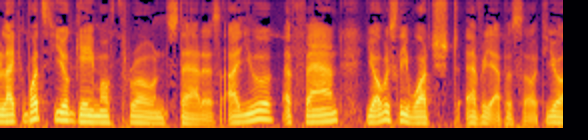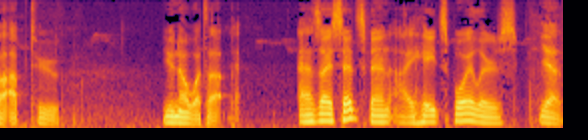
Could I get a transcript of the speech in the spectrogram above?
Like, what's your Game of Thrones status? Are you a fan? You obviously watched every episode. You're up to, you know what's up. As I said, Sven, I hate spoilers. Yes.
